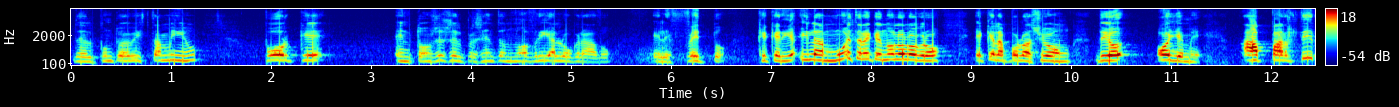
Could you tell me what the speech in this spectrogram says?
desde el punto de vista mío, porque entonces el presidente no habría logrado el efecto que quería. Y la muestra de que no lo logró es que la población dijo, óyeme, a partir,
